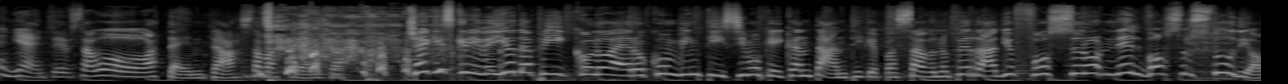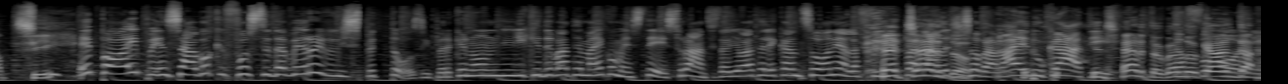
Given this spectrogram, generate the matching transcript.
Eh niente, stavo attenta, stavo attenta. C'è chi scrive, io da piccolo ero convintissimo che i cantanti che passavano per radio fossero nel vostro studio. Sì. E poi pensavo che foste davvero irrispettosi perché non gli chiedevate mai come stessero, anzi toglievate le canzoni alla fine Eh, parlandoci certo. sopra, ma educati. Certo, quando Caffoni. canta,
